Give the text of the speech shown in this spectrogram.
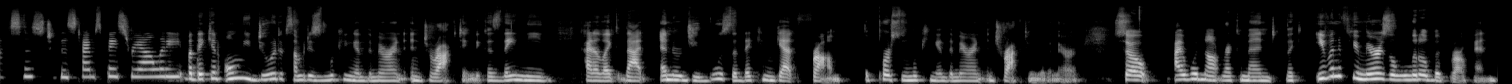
access to this time space reality, but they can only do it if somebody's looking in the mirror and interacting because they need kind of like that energy boost that they can get from the person looking in the mirror and interacting with the mirror. So I would not recommend, like, even if your mirror is a little bit broken,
